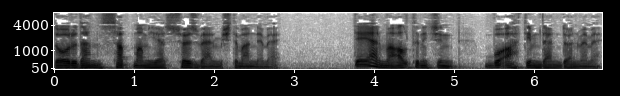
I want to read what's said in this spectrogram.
Doğrudan sapmamaya söz vermiştim anneme. Değer mi altın için bu ahdimden dönmeme?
